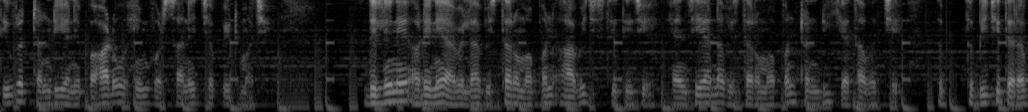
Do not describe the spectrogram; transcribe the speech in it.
તીવ્ર ઠંડી અને પહાડો હિમવર્ષાની ચપેટમાં છે. દિલ્હીને અડીને આવેલા વિસ્તારોમાં પણ આવી જ સ્થિતિ છે. એનસીઆરના વિસ્તારોમાં પણ ઠંડી યથાવત છે. તો- બીજી તરફ,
